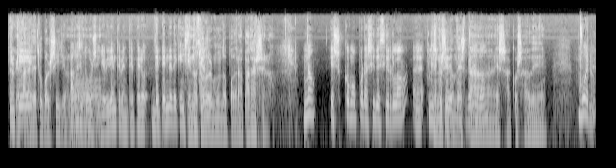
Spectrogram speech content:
Pero en que pagas de tu bolsillo, ¿no? pagas de tu bolsillo, evidentemente, pero depende de qué Que no institución. todo el mundo podrá pagárselo. No, es como por así decirlo, eh, una Que no sé de dónde está esa cosa de Bueno,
